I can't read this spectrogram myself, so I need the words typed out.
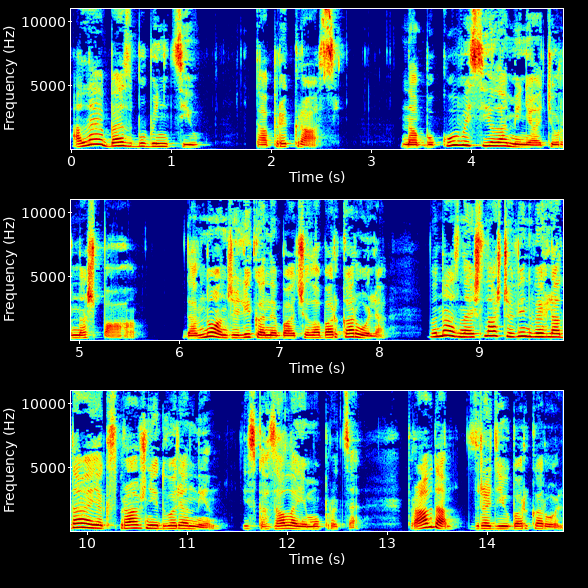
але без бубенців та прикрас. На боку висіла мініатюрна шпага. Давно Анжеліка не бачила баркароля. Вона знайшла, що він виглядає як справжній дворянин, і сказала йому про це. Правда? зрадів баркароль.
